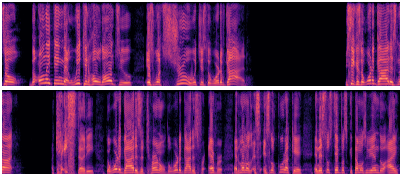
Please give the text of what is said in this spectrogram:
So the only thing that we can hold on to is what's true, which is the Word of God. You see, because the Word of God is not a case study. The Word of God is eternal. The Word of God is forever. Hermanos, es, es locura que en estos tiempos que estamos viviendo hay,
